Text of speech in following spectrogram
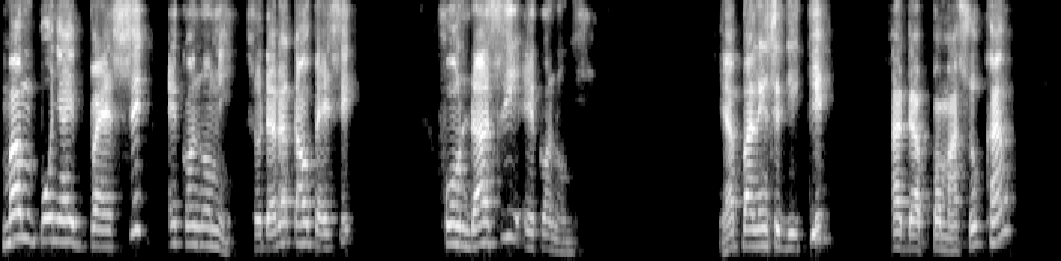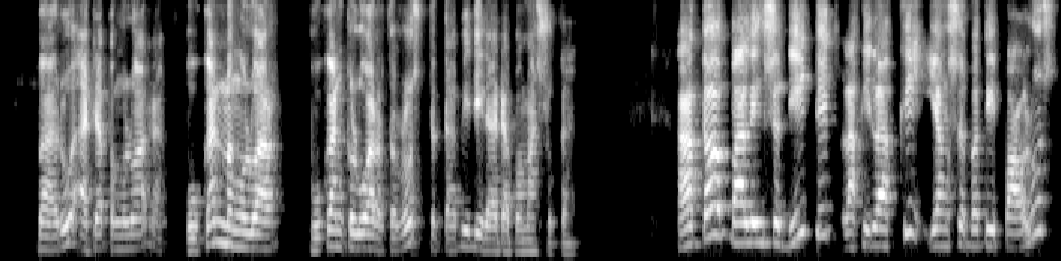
mempunyai basic ekonomi. Saudara tahu basic? Fondasi ekonomi. Ya, paling sedikit ada pemasukan, baru ada pengeluaran. Bukan mengeluar, bukan keluar terus, tetapi tidak ada pemasukan. Atau paling sedikit laki-laki yang seperti Paulus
